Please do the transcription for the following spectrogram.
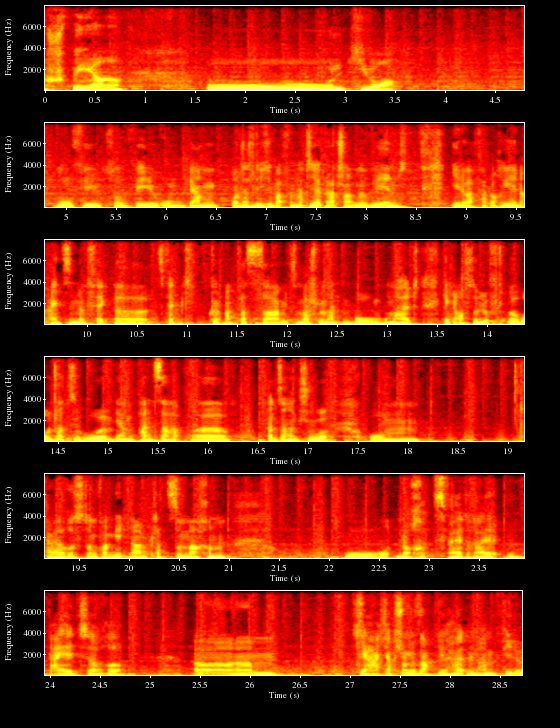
schwer. Und ja, so viel zur Währung. Wir haben unterschiedliche Waffen, hatte ich ja gerade schon erwähnt. Jede Waffe hat auch ihren einzelnen Effekt, äh, Zweck, könnte man fast sagen. Wie zum Beispiel, man hat einen Bogen, um halt Gegner aus der Luft äh, runterzuholen. Wir haben Panzer, äh, Panzerhandschuhe, um äh, Rüstung von Gegnern Platz zu machen. Oh, noch zwei, drei weitere. Ähm, ja, ich habe schon gesagt, wir haben viele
